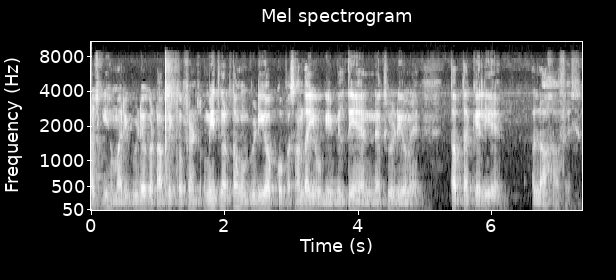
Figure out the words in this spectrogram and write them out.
आज की हमारी वीडियो का टॉपिक तो फ्रेंड्स उम्मीद करता हूँ वीडियो आपको पसंद आई होगी। मिलते हैं नेक्स्ट वीडियो में। तब तक के लिए अल्लाह हाफिज़।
